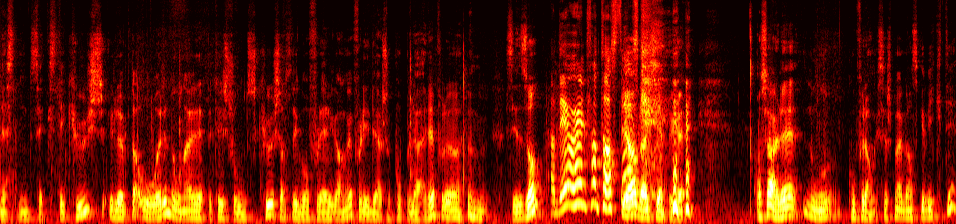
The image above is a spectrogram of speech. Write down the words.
nesten 60 kurs i løpet av året. Noen er repetisjonskurs, altså de går flere ganger fordi de er så populære, for å si det sånn. Ja, det er jo helt fantastisk. Ja, det er kjempegøy. Og så er det noen konferanser som er ganske viktige.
